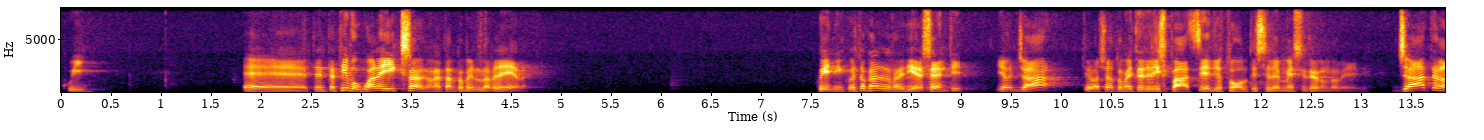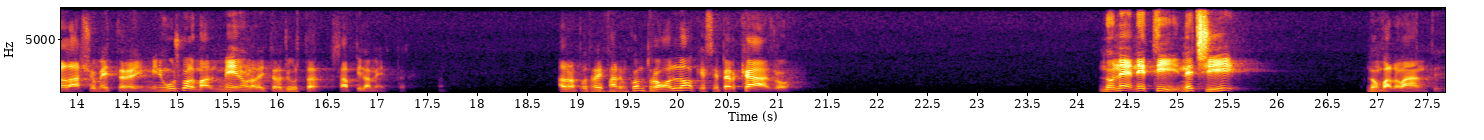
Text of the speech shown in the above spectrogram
qui, eh, tentativo uguale x non è tanto bello da vedere. Quindi in questo caso dovrei dire, senti, io già ti ho lasciato mettere degli spazi e li ho tolti se li hai messi dove non dovevi. Già te la lascio mettere in minuscolo, ma almeno la lettera giusta sappila mettere. Allora potrei fare un controllo che se per caso non è né T né C, non vado avanti,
